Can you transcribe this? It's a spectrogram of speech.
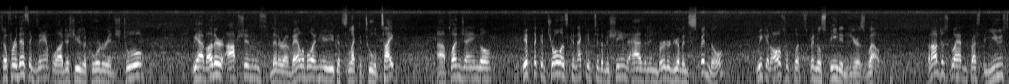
So for this example, I'll just use a quarter inch tool. We have other options that are available in here. You could select a tool type, uh, plunge angle. If the control is connected to the machine that has an inverter driven spindle, we can also put spindle speed in here as well. But I'll just go ahead and press the use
